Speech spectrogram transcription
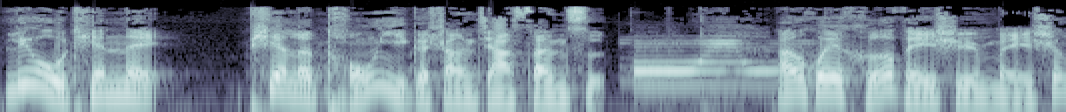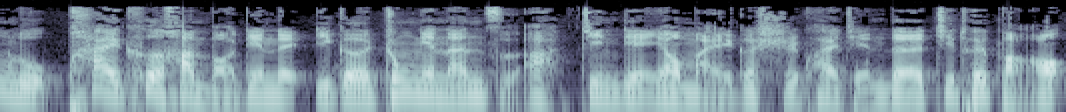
六天内骗了同一个商家三次。安徽合肥市美盛路派克汉堡店内，一个中年男子啊进店要买一个十块钱的鸡腿堡。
